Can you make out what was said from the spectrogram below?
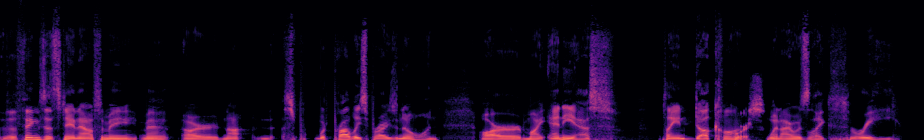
the things that stand out to me, Matt, are not would probably surprise no one. Are my NES playing Duck Hunt when I was like three.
